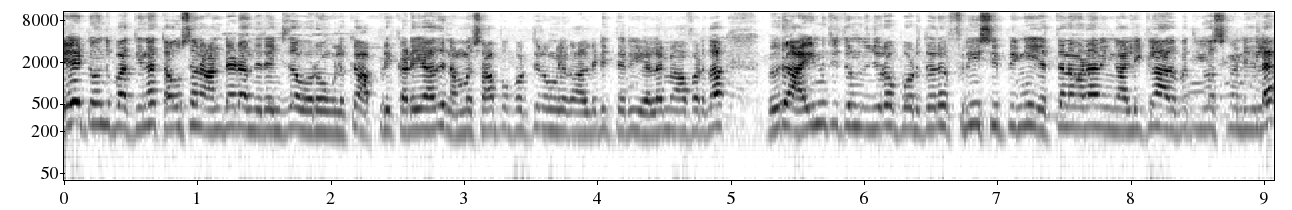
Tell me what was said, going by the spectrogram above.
ரேட் வந்து பார்த்தீங்கன்னா தௌசண்ட் ஹண்ட்ரட் அந்த ரேஞ்ச் தான் வரும் உங்களுக்கு. அப்படி கிடையாது. நம்ம ஷாப்பை பொறுத்து உங்களுக்கு ஆல்ரெடி தெரியும். எல்லாமே ஆஃபர் தான். வெறும் ஐநூற்றி தொண்ணூத்தஞ்சு ரூபா பொறுத்தவரை ஃப்ரீ ஷிப்பிங் எத்தனை வேணால் நீங்கள் அழிக்கலாம். அதை பற்றி யோசிக்க வேண்டியதில்லை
